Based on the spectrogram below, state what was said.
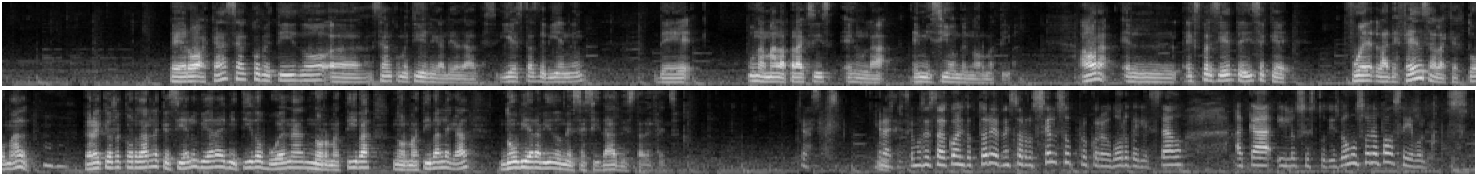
pero acá se han cometido, ah, se han cometido ilegalidades y estas devienen de una mala praxis en la emisión de normativa. Ahora, el expresidente dice que fue la defensa la que actuó mal, pero hay que recordarle que si él hubiera emitido buena normativa, normativa legal, no hubiera habido necesidad de esta defensa. Gracias. Gracias. Hemos estado con el doctor Ernesto Roselso, procurador del Estado, acá en los estudios. Vamos a una pausa y ya volvemos.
